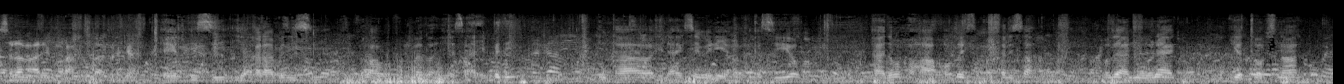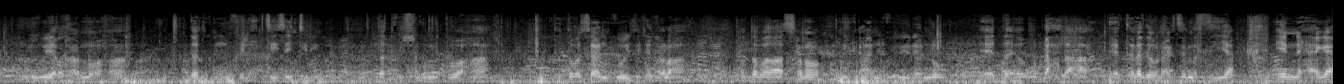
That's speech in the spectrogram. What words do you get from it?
asalaamu calaykum waraxmatullahi wabarakaatu ehelkiisii iyo qaraabadiisii golaha wakiilada iyo saaxiibadii. Intaa ilaahay samiriya maka ka siiyo. Aadan wuxuu ahaa oday samasalisa oday aanu wanaag iyo toosnaan lagu yaqaano ahaa dadku muu kala jirin. Dadku isugu mid buu ahaa. Toddoba saanu ku weydiinay golaha. Toddobadaas sano ninka aanu ku yidhanno ee u dhaxda ah ee talada wanaagsanna siiya ee nahaga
